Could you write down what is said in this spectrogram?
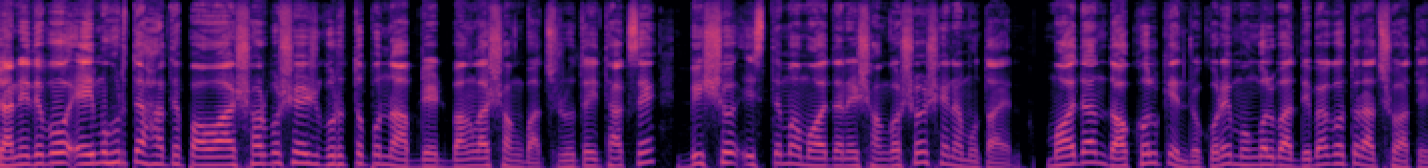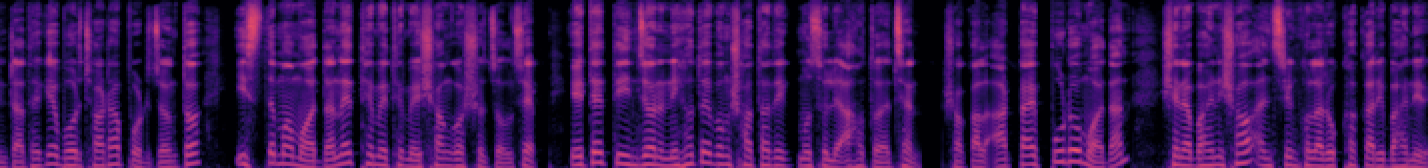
জানিয়ে দেব, এই মুহূর্তে হাতে পাওয়া সর্বশেষ গুরুত্বপূর্ণ আপডেট বাংলা সংবাদ। শুরুতেই থাকছে বিশ্ব ইস্তেমা ময়দানের সংঘর্ষ, সেনা মোতায়েন। ময়দান দখল কেন্দ্র করে মঙ্গলবার দিবাগত রাত সোয়া তিনটা থেকে ভোর ছটা পর্যন্ত ইস্তেমা ময়দানে থেমে থেমে সংঘর্ষ চলছে। এতে তিনজন নিহত এবং শতাধিক মুসলি আহত হয়েছেন। সকাল আটটায় পুরো ময়দান, সেনাবাহিনী সহ আইনশৃঙ্খলা রক্ষাকারী বাহিনীর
